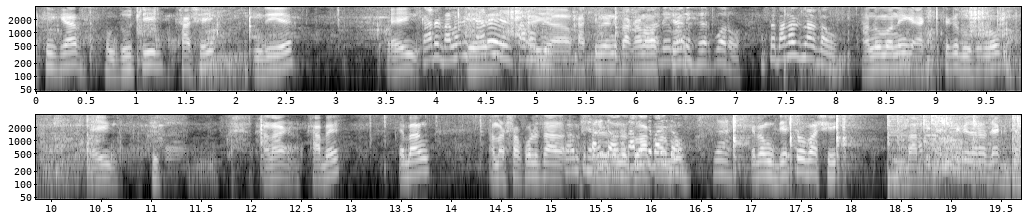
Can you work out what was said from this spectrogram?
আখিকার দুটি খাসি দিয়ে এই কাচ্চি বিরিয়ানি পাকানো হচ্ছে। আনুমানিক এক থেকে দুশো লোক এই খানা খাবে এবং আমরা সকলে তার ছেলের জন্য দোয়া করব এবং দেশবাসী বা বিদেশ থেকে যারা দেখছেন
